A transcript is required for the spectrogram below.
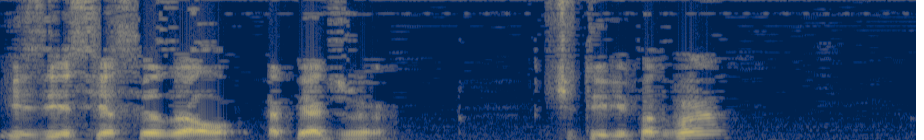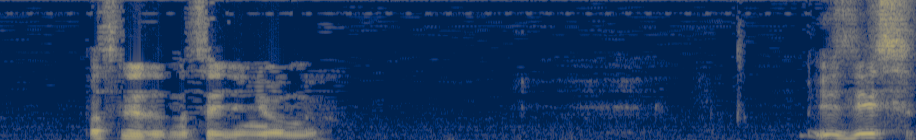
И здесь я связал, опять же, 4 по 2 последовательно соединенных. И здесь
